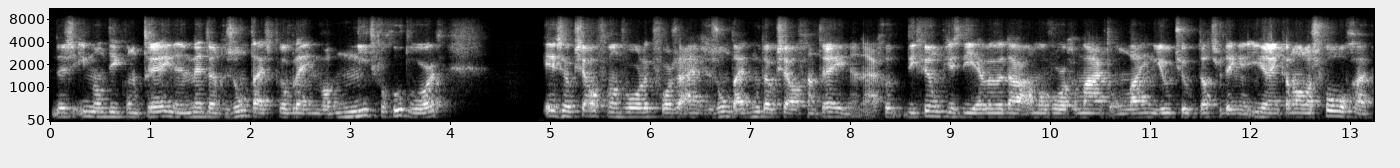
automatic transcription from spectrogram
Dus iemand die komt trainen met een gezondheidsprobleem wat niet vergoed wordt, is ook zelf verantwoordelijk voor zijn eigen gezondheid, moet ook zelf gaan trainen. Nou goed, die filmpjes die hebben we daar allemaal voor gemaakt, online, YouTube, dat soort dingen. Iedereen kan alles volgen.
